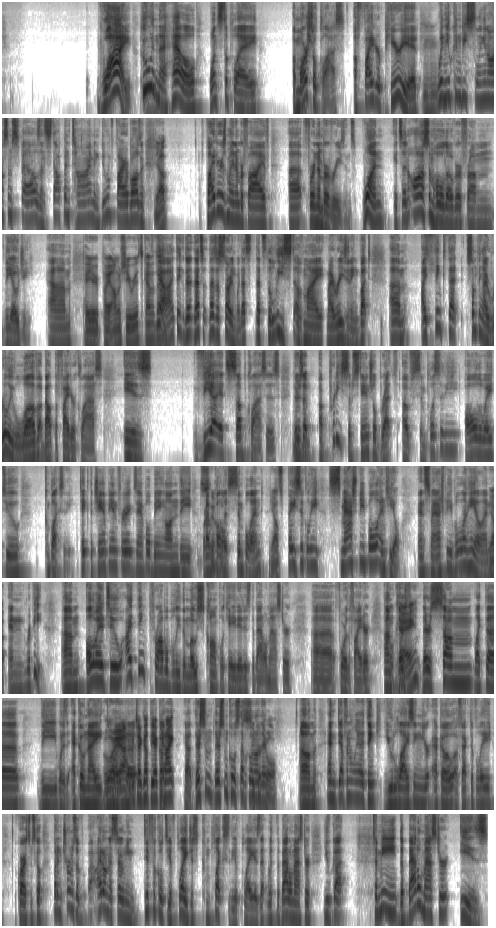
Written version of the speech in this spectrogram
"Why? Who in the hell wants to play a martial class, a fighter? Period." Mhm. when you can be slinging awesome spells and stopping time and doing fireballs and Yep. fighter is my number five uh, for a number of reasons one it's an awesome holdover from the og um, Pay your pay homage to your roots, kind of thing. yeah i think that that's that's a starting point. That's that's the least of my my reasoning. But um, i think that something i really love about the fighter class is via its subclasses there's a, a pretty substantial breadth of simplicity all the way to complexity. Take the champion for example being on the what i would call the simple. end. Yep. it's basically smash people and heal and smash people and heal and Yep. and repeat um, all the way to I think probably the most complicated is the battle master uh, for the fighter. Um, there's- Okay. There's, some like the the what is it, Echo Knight? Oh yeah. Have you checked out the Echo yeah. Knight? Yeah, there's some there's some cool stuff going on there. cool. Um, and definitely, I think utilizing your echo effectively requires some skill. But in terms of, I don't necessarily mean difficulty of play, just complexity of play. Is that with the battle master, you've got, to me, the battle master is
